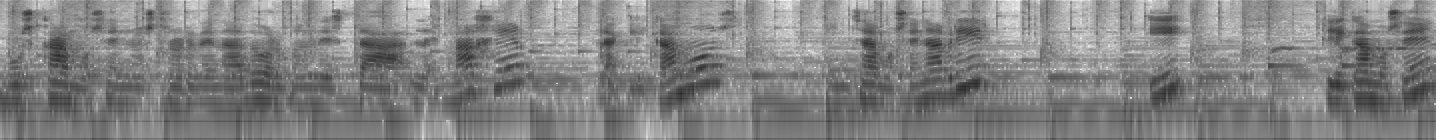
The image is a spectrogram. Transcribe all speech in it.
buscamos en nuestro ordenador donde está la imagen, la clicamos, pinchamos en abrir y clicamos en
